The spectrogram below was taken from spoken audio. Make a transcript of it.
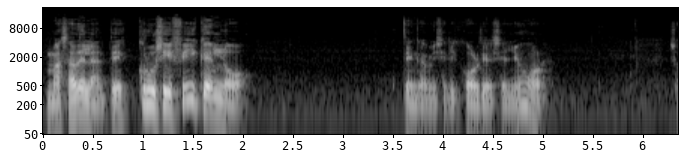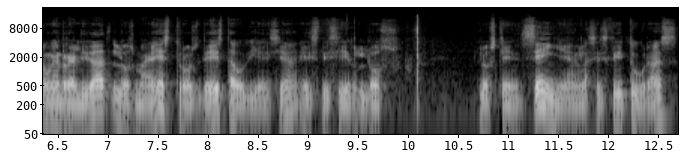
más adelante, crucifíquenlo. Tenga misericordia el Señor. Son en realidad los maestros de esta audiencia, es decir, los, los que enseñan las escrituras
